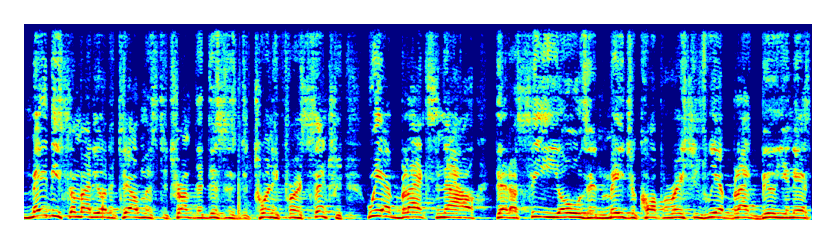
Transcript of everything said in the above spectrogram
maybe somebody ought to tell Mr. Trump that this is the 21st century. We have blacks now that are CEOs in major corporations. We have black billionaires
